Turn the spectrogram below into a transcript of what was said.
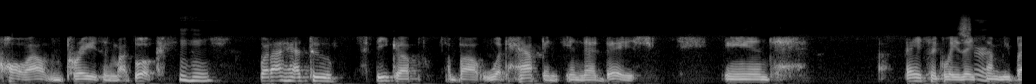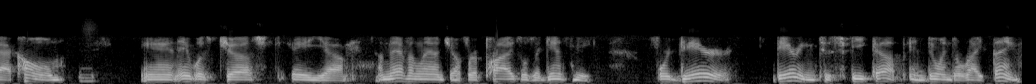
call out and praise in my book. Mm-hmm. But I had to speak up about what happened in that base. And basically, they sure. sent me back home, and it was just a uh, an avalanche of reprisals against me for dare daring to speak up and doing the right thing.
